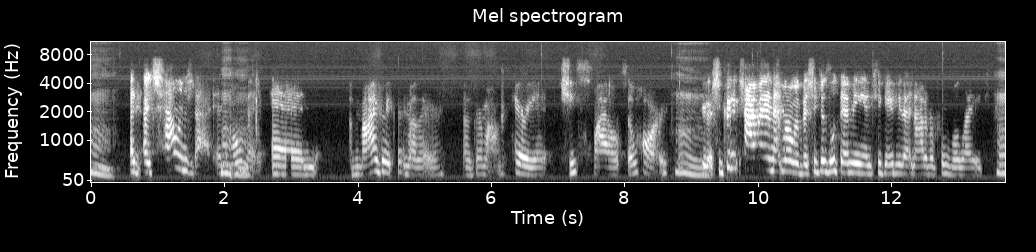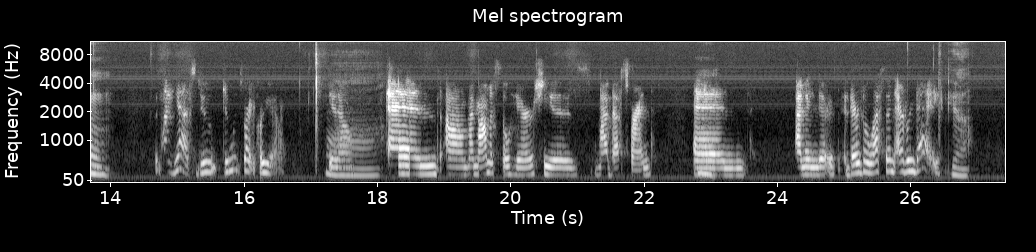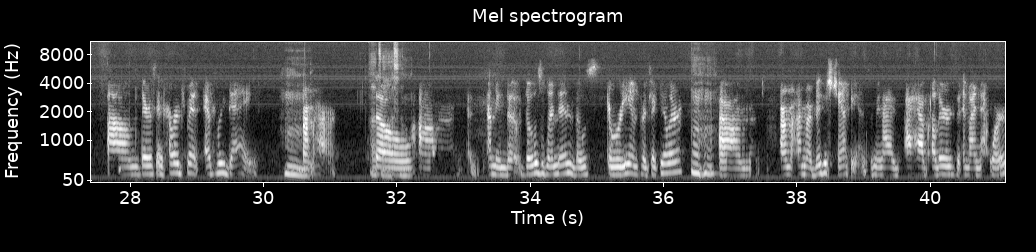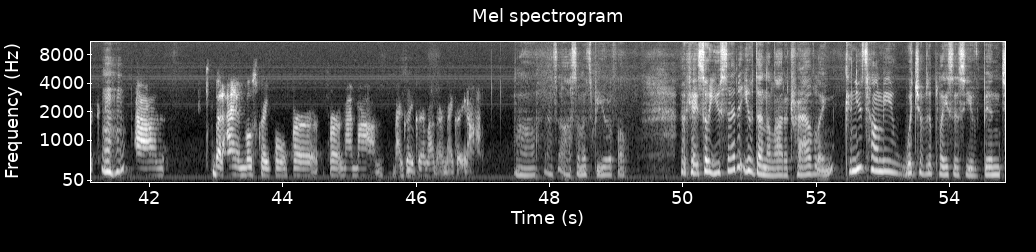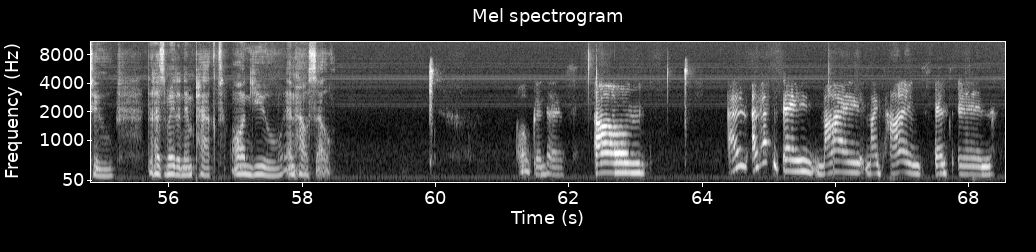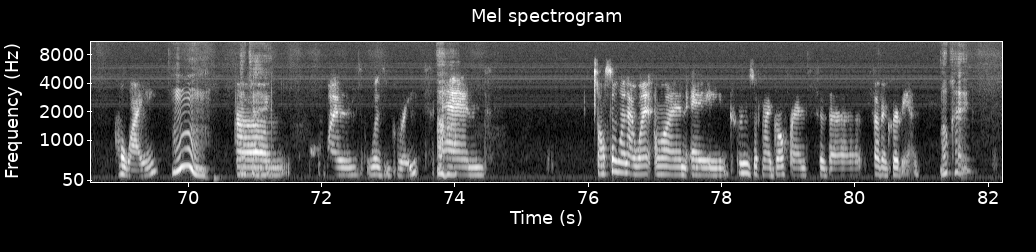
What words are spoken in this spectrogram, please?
Hmm. I, I challenged that in Mhm. a moment. And my great grandmother, uh, grandma Harriet, she smiled so hard. Hmm. You know, she couldn't chime in in that moment, but she just looked at me and she gave me that nod of approval, like, Hmm. like yes, do do what's right for you. You know. Aw. And um, my mom is still here. She is my best friend, and I mean, there's there's a lesson every day. Yeah. Um, there's encouragement every day Hmm. from her. That's so, um, I mean, th those women, those three in particular, awesome. um, are, my- are my biggest champions. I mean, I, I have others in my network, Mm-hmm. Mm-hmm. um, but I am most grateful for, for my mom, my great grandmother, and my great aunt. Oh, that's awesome. It's beautiful. Okay, so you said that you've done a lot of traveling. Can you tell me which of the places you've been to that has made an impact on you and how so? Oh goodness. Um, I I'd have to say my my time spent in Hawaii Hmm. Okay. um, was was great, Uh-huh. and also when I went on a cruise with my girlfriends to the Southern Caribbean. Okay.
